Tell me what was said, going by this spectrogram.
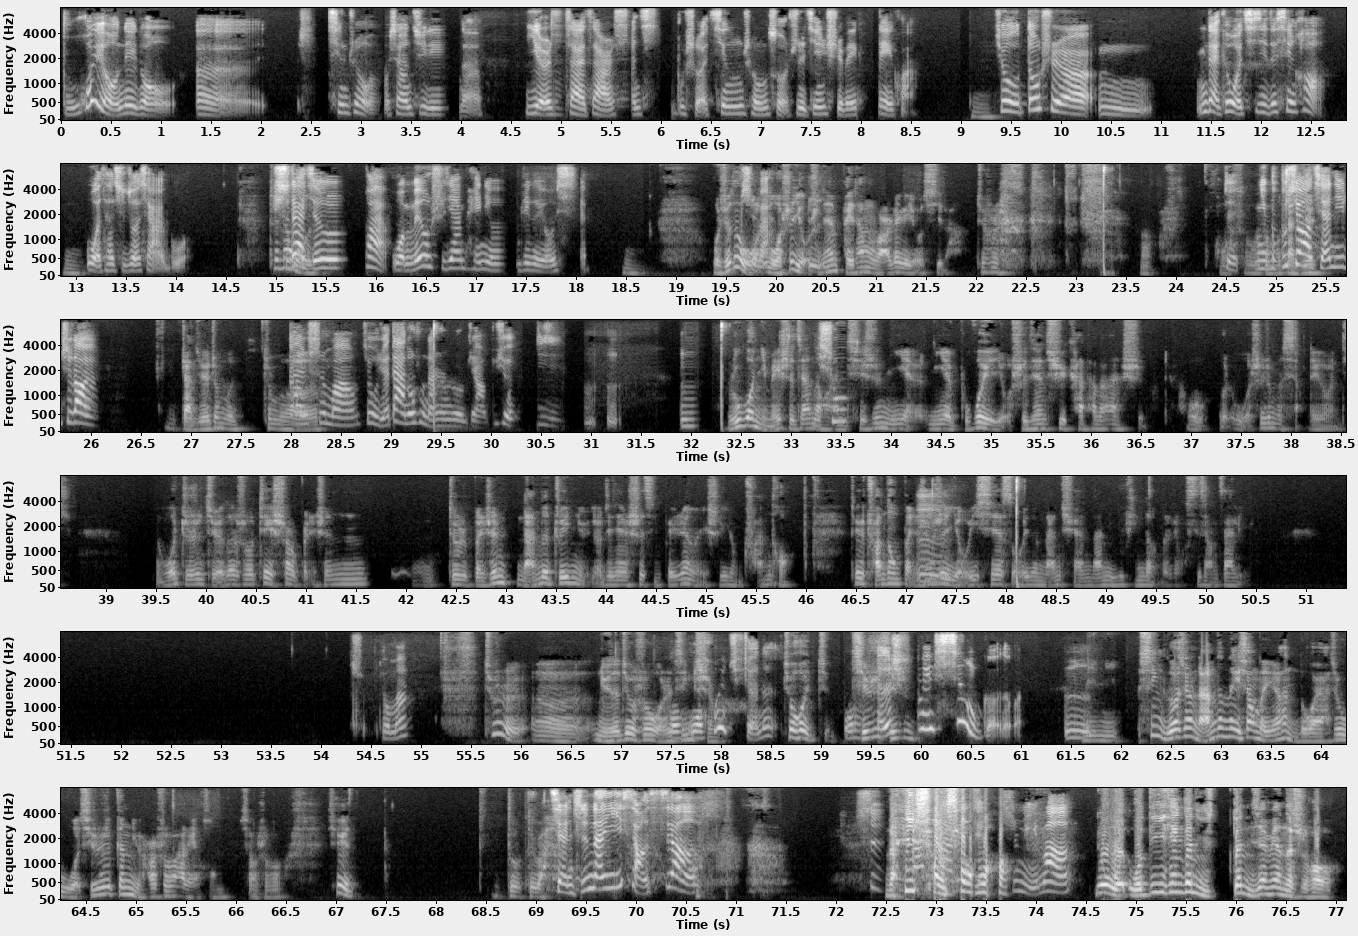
不会有那种呃青春偶像剧里的一而再再而三不舍、精诚所至、金石为那一款，嗯就都是嗯，你得给我积极的信号，嗯，我才去做下一步。时代节奏快，我没有时间陪你玩这个游戏。嗯我觉得是我我是有时嗯间陪他们玩这个游戏的，就是啊，对你不不需要前提知道感觉这么这么但是吗？就我觉得大多数男生都是这样，必须有积极。嗯嗯，如果你没时间的话，其实你也你也不会有时间去看他的暗示，对吧？我我我是这么想这个问题。我只是觉得说这事儿本身，嗯就是本身男的追女的这件事情被认为是一种传统，这个传统本身是嗯有一些所谓的男权、男女不平等的这种思想在里面。有吗？就是呃，女的就说我是矜持我会，觉得，就会就我觉得其实其实是因为性格的吧。你嗯，你性格其实男的内向的也很多呀，就我其实跟女孩说话脸红，小时候这个都对吧？简直难以想象。是难以想象吗痴迷吗？因为我我第一天跟你跟你见面的时候，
